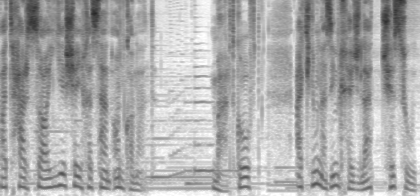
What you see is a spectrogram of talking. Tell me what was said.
و ترسایی شیخ سنان کنند. مرد گفت اکنون از این خجلت چه سود؟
